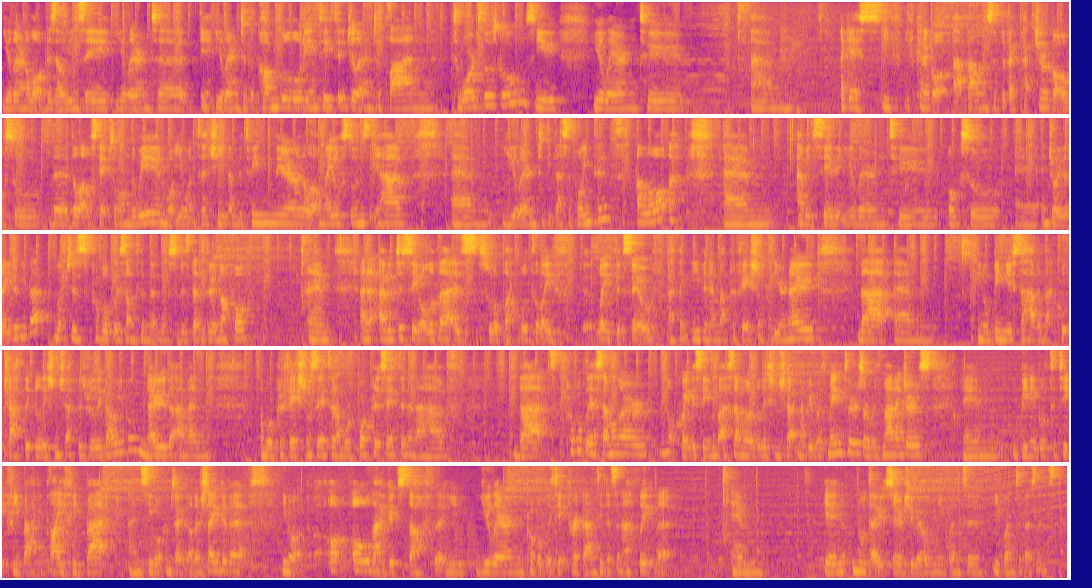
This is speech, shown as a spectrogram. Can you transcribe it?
you learn a lot of resiliency. You learn to you learn to become goal orientated. You learn to plan towards those goals. You you learn to um, I guess you've, you've kind of got that balance of the big picture, but also the, the little steps along the way and what you want to achieve in between there, the little milestones that you have. Um, you learn to be disappointed a lot. Um, I would say that you learn to also uh, enjoy the ride a wee bit, which is probably something that most of us didn't do enough of. Um, and I would just say all of that is so applicable to life, life itself. I think even in my professional career now, that um, you know, being used to having that coach athlete relationship is really valuable. Now that I'm in a more professional setting, a more corporate setting, and I have that probably a similar, not quite the same, but a similar relationship maybe with mentors or with managers, um, being able to take feedback, apply feedback, and see what comes out the other side of it. You know, all, that good stuff that you you learn and probably take for granted as an athlete. That, um, yeah, no doubt serves you well when you go into you go into business.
